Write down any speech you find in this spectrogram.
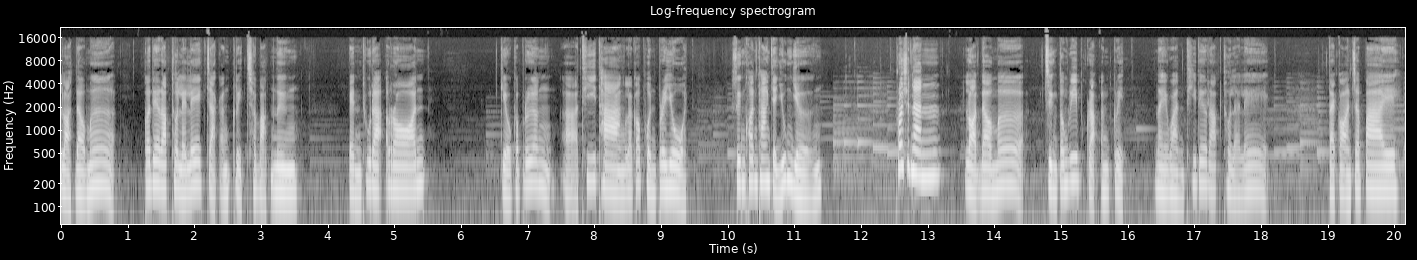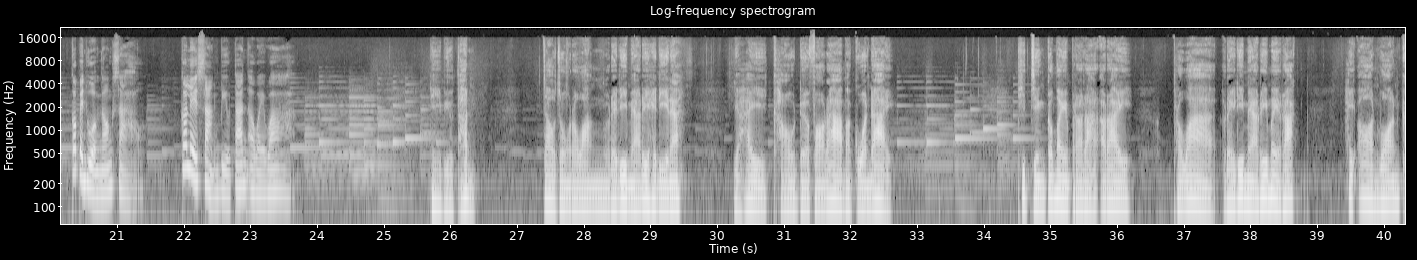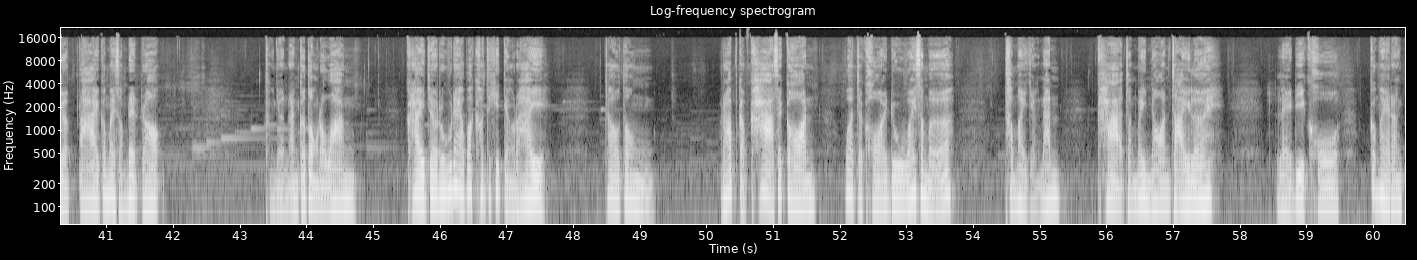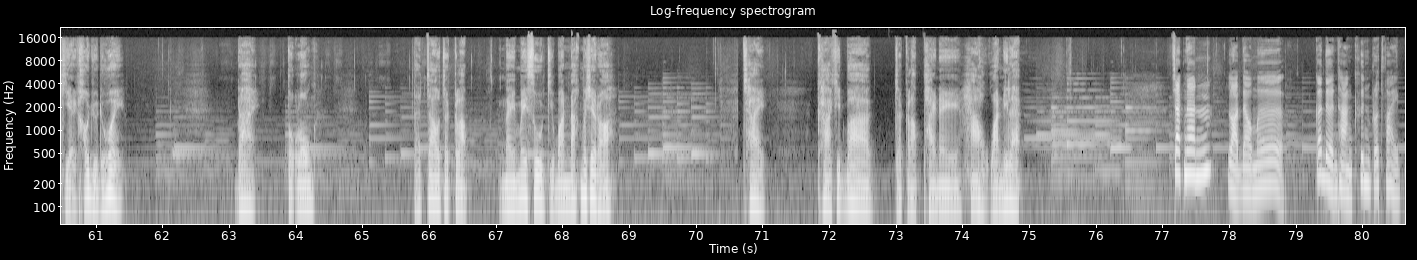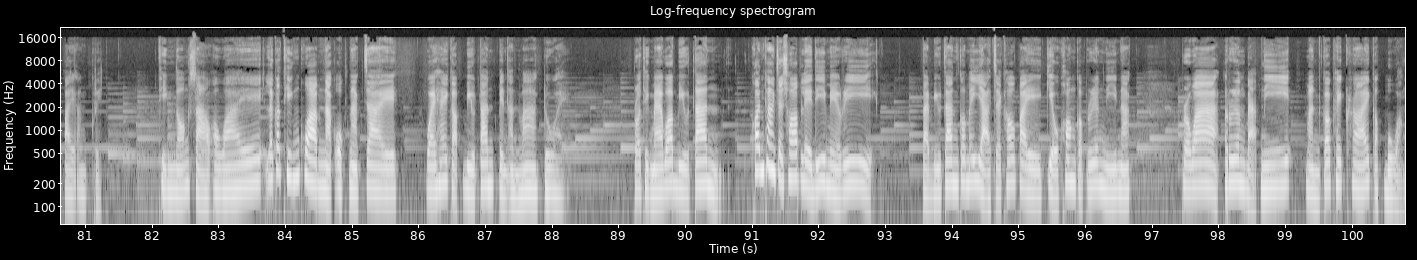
หลอดเดาวเมอร์ก็ได้รับโทรเลขจากอังกฤษฉบับหนึ่ง เป็นธุระร้อน เกี่ยวกับเรื่องอที่ทางแล้วก็ผลประโยชน์ ซึ่งค่อนข้างจะยุ่งเหยิง ราะฉะนั้นหลอดดาวเมอร์จึงต้องรีบกลับอังกฤษในวันที่ได้รับโทรเลข แต่ก่อนจะไปก็เป็นห่วงน้องสาว ก็เลยสั่งบิวตันเอาไว้ว่า นี่บิวตัน เจ้าจงระวังเรดี้แมรี่ให้ดีนะ อย่าให้เขาเดอฟอร่ามากวนได้ ที่จริงก็ไม่ประหลาดอะไร เพราะว่าเรดี้แมรี่ไม่รัก ให้อ้อนวอนเกือบตายก็ไม่สำเร็จหรอก ถึงอย่างนั้นก็ต้องระวัง ใครจะรู้ได้ว่าเขาจะคิดอย่างไร เจ้าต้องรับกับข้าเสียก่อน ว่าจะคอยดูไว้เสมอถ้าไม่อย่างนั้นข้าจะไม่นอนใจเลย เลดี้โคก็ไม่รังเกียจเขาอยู่ด้วย ได้ตกลง แต่เจ้าจะกลับในไม่สู้กี่วันนักไม่ใช่หรอ ใช่ ข้าคิดว่า จะกลับภายในห้าหกวันนี้แหละ จากนั้นหลอดดาวเมอร์ ก็เดินทางขึ้นรถไฟไปอังกฤษ ทิ้งน้องสาวเอาไว้ แล้วก็ทิ้งความหนักอกหนักใจ ไว้ให้กับบิลตันเป็นอันมากด้วย เพราะถึงแม้ว่าบิลตันค่อนข้างจะชอบเลดี้เมรี่แต่บิลตันก็ไม่อยากจะเข้าไปเกี่ยวข้องกับเรื่องนี้นัก เพราะว่าเรื่องแบบนี้มันก็คล้ายๆกับบ่วง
